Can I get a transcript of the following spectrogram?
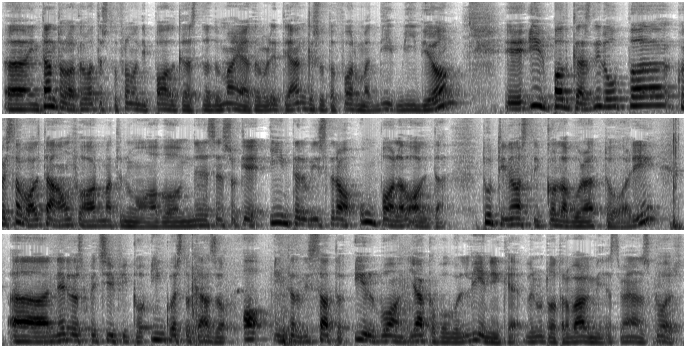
Uh, intanto la trovate sotto forma di podcast, da domani la troverete anche sotto forma di video. E il podcast di Loop questa volta ha un format nuovo, nel senso che intervisterò un po' alla volta tutti i nostri collaboratori. Uh, nello specifico, in questo caso, ho intervistato il buon Jacopo Gollini che è venuto a trovarmi la settimana scorsa.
